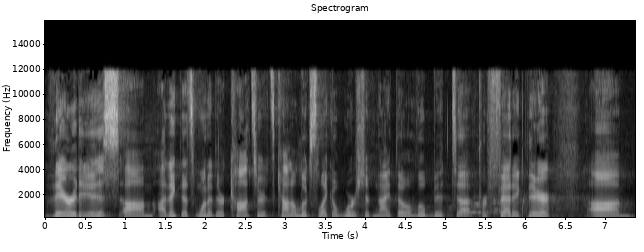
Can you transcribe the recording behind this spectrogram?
there it is. Um, I think that's one of their concerts. Kind of looks like a worship night, though, a little bit uh, prophetic there. Um,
